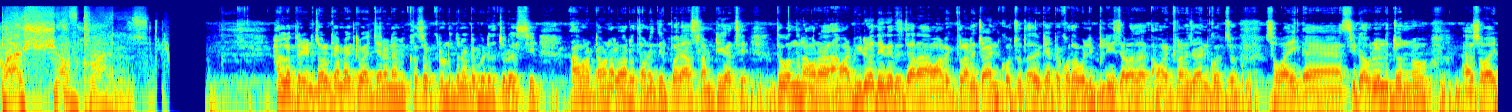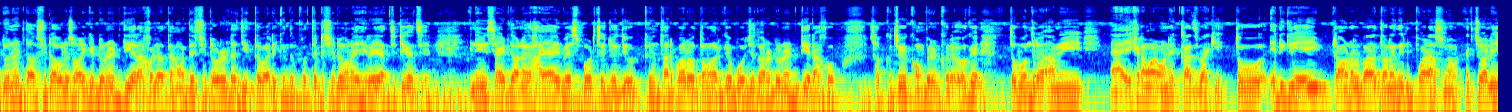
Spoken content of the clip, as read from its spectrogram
Flash of Clans. Hello friends, welcome back to my channel. আমি কসব নতুন একটা ভিডিওতে চলে এসেছি। আমরা টাউন হল ভারত অনেকদিন পরে আসলাম, ঠিক আছে? তো বন্ধুরা, আমরা আমার ভিডিও দেখে যারা আমার ক্লানে জয়েন করছ, তাদেরকে একটা কথা বলি প্লিজ যারা আমার ক্লানে জয়েন করছ, সবাই সিডব্লিউর জন্য সবাই ডোনেট দাও সিডব্লিউ সবাইকে ডোনেট দিয়ে রাখো, যাতে আমাদের সিডব্লিউটা জিততে পারি। কিন্তু প্রত্যেকটা সিডব্লিউ আমরা হেরে যাচ্ছি, ঠিক আছে? এনিমি সাইড অনেক হাই হাই বেস পড়ছে যদিও, কিন্তু তারপরেও তোমাদেরকে বলছে, তোমরা ডোনেট দিয়ে রাখো সব কিছুকে কমপ্লিট করে ওকে তো বন্ধুরা, আমি এখানে আমার অনেক কাজ বাকি। তো এদিকে এই টাউন হল ভারত অনেকদিন পর আসলাম। অ্যাকচুয়ালি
